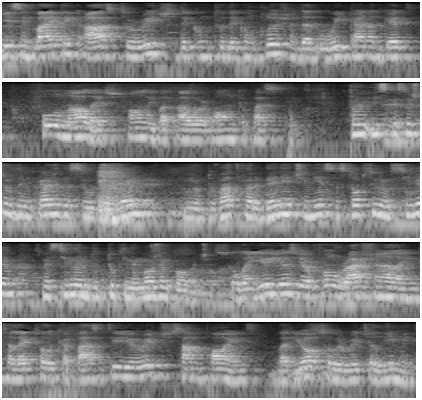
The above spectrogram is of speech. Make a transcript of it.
he's inviting us to reach the, con- to the conclusion that we cannot get full knowledge only by our own capacity. той иска всъщност да ни каже да се отдадем на това твърдение, че ние със собствени усилия сме стигнали до тук и не можем повече. So when you use your full rational and intellectual capacity, you reach some point, but you also will reach a limit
